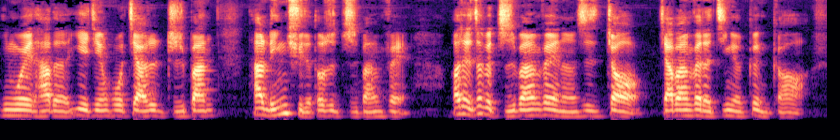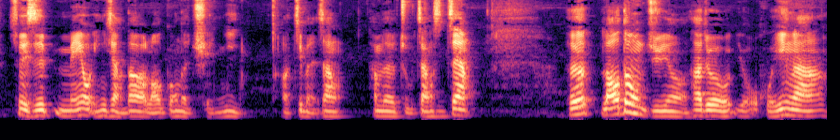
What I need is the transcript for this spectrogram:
因为他的夜间或假日值班，他领取的都是值班费，而且这个值班费呢是较加班费的金额更高啊，所以是没有影响到劳工的权益啊。基本上他们的主张是这样，而劳动局哦，他就有回应啦。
